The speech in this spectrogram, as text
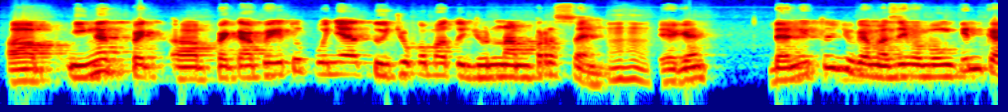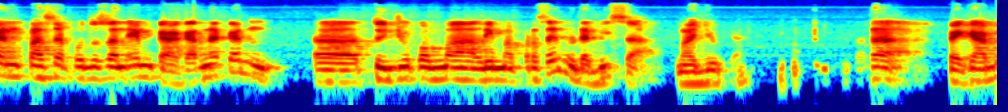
Uh, ingat P- uh, PKB itu punya 7,76 persen, Mhm. ya kan? Dan itu juga masih memungkinkan pasca putusan MK karena kan 7,5 persen udah bisa maju kan. Sementara PKB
